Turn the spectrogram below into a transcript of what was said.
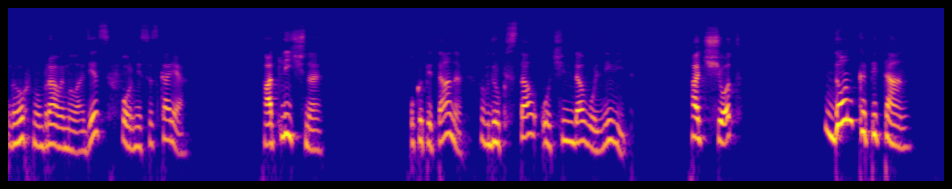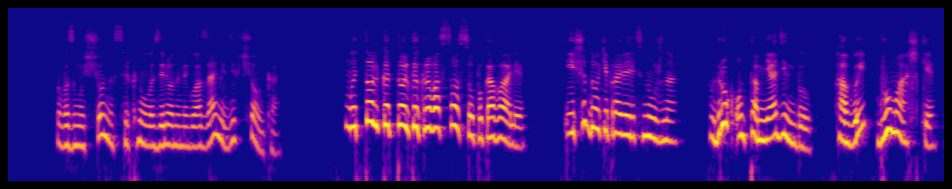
Грохнул бравый молодец в форме соскаря. «Отлично!» У капитана вдруг стал очень довольный вид. «Отчет?» «Дон капитан!» Возмущенно сверкнула зелеными глазами девчонка. «Мы только-только кровососа упаковали. И еще доки проверить нужно. Вдруг он там не один был, а вы – бумажки».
